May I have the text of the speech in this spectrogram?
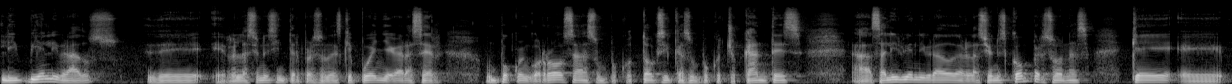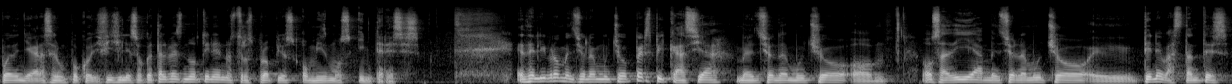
bien librados de relaciones interpersonales que pueden llegar a ser un poco engorrosas, un poco tóxicas, un poco chocantes, a salir bien librado de relaciones con personas que eh, pueden llegar a ser un poco difíciles o que tal vez no tienen nuestros propios o mismos intereses. En el libro menciona mucho perspicacia, menciona mucho osadía, menciona mucho, eh, tiene bastantes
